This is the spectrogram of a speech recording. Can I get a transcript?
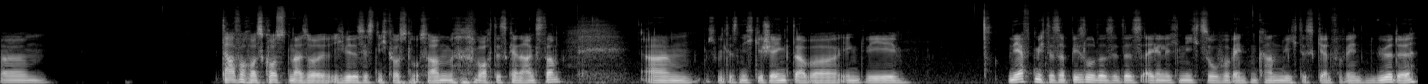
Ähm, darf auch was kosten. Also ich will das jetzt nicht kostenlos haben, braucht jetzt keine Angst haben. Ähm, ich will das nicht geschenkt, aber irgendwie nervt mich das ein bisschen, dass ich das eigentlich nicht so verwenden kann, wie ich das gern verwenden würde.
